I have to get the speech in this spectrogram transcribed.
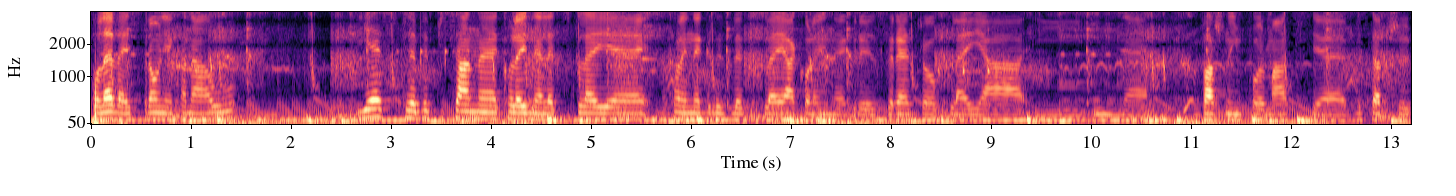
po lewej stronie kanału jest wypisane kolejne let's playe, kolejne gry z let's playa, kolejne gry z retro playa i inne ważne informacje. Wystarczy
